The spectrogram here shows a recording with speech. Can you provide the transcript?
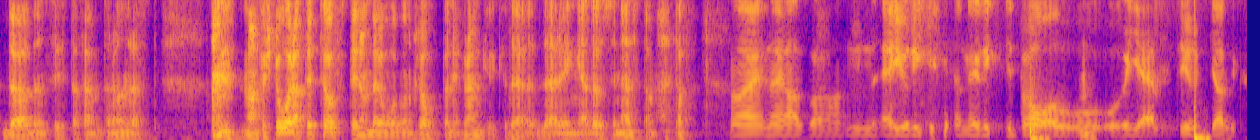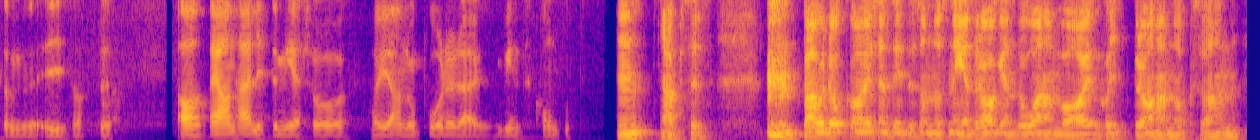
dödens sista 1500. Man förstår att det är tufft i de där årgångsloppen i Frankrike. Där, där är inga dussin hästar med. Nej, nej, alltså han är ju han är riktigt bra och, och rejäl styrka liksom i att, ja, är han här lite mer så höjer han nog på det där vinstkontot. Mm, ja, precis. Powerdock känns inte som någon sneddrag ändå. Han var skitbra han också. Han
